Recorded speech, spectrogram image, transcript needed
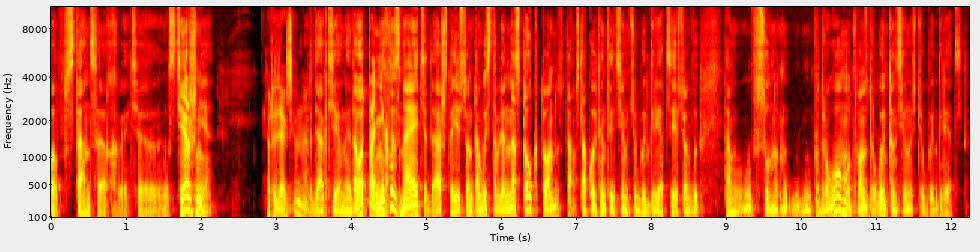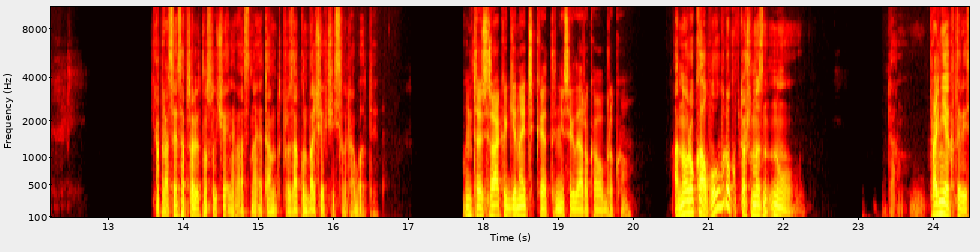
в- станциях, эти стержни радиоактивное? радиоактивные, да вот про них вы знаете, да, что если он там выставлен на сток, то он там с такой-то интенсивностью будет греться. Если он там всунут по-другому, то он с другой интенсивностью будет греться. А процесс абсолютно случайный в основе. Там про закон больших чисел работает. Ну, то есть рак и генетика это не всегда рука об руку. Оно рука об руку, потому что мы, ну, там, про некоторые,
